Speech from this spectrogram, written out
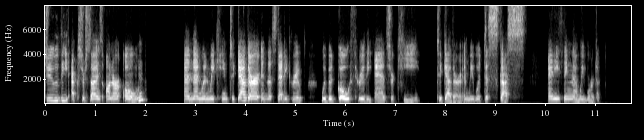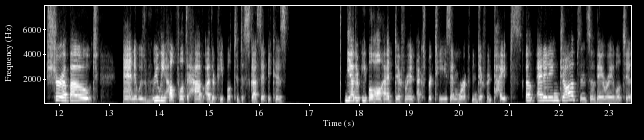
do the exercise on our own. And then when we came together in the study group, we would go through the answer key together and we would discuss anything that we weren't sure about. And it was really helpful to have other people to discuss it because the other people all had different expertise and worked in different types of editing jobs. And so they were able to,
